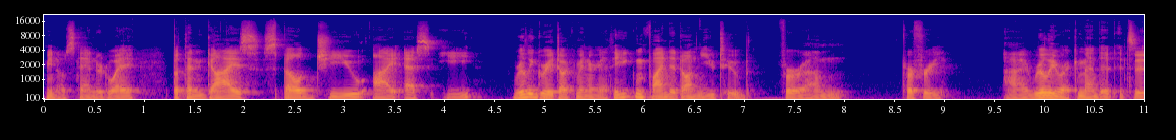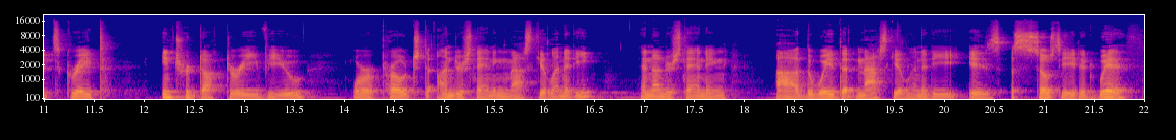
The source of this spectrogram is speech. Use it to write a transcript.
you know standard way but then Guise spelled G U I S E. Really great documentary. I think you can find it on YouTube for um for free. I really recommend it. It's it's great introductory view or approach to understanding masculinity and understanding uh, the way that masculinity is associated with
